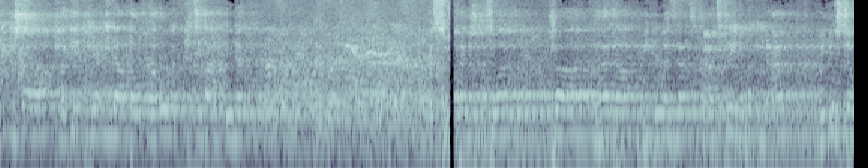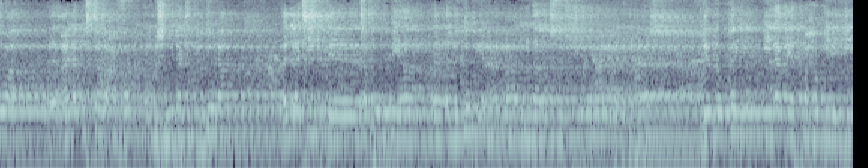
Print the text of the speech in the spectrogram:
في إشارة حقيقية إلى ضرورة احتضان هؤلاء السجناء الأسوار فهذا بالموازاة مع تقريب الرأي العام من مستوى على مستوى عفوا المجهودات المبذولة التي آه، تقوم بها آه، المندوبية العامة لإدارة السجون وعالم الإدراج للرقي إلى ما يطمح إليه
